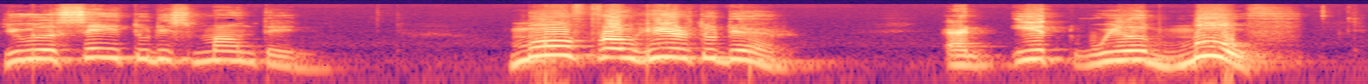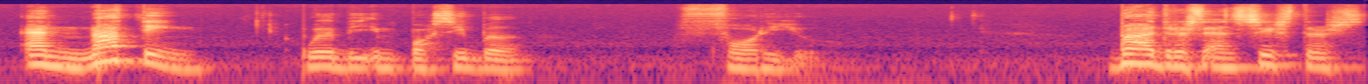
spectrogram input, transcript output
you will say to this mountain, Move from here to there, and it will move, and nothing will be impossible for you. Brothers and sisters,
